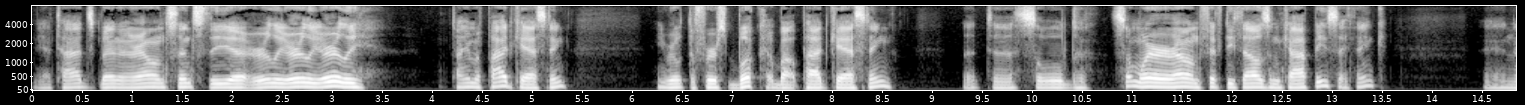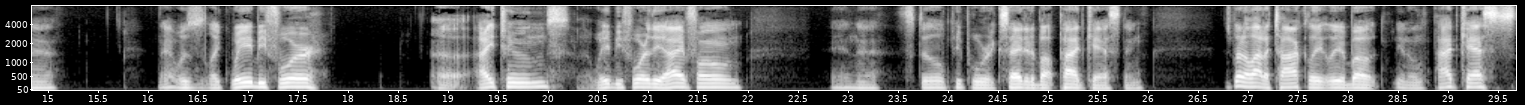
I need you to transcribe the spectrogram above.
yeah, Todd's been around since the uh, early, early, early time of podcasting. He wrote the first book about podcasting that uh, sold somewhere around 50,000 copies, I think. And uh, that was like way before uh, iTunes, way before the iPhone. And uh, still, people were excited about podcasting. There's been a lot of talk lately about, you know, podcasts,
